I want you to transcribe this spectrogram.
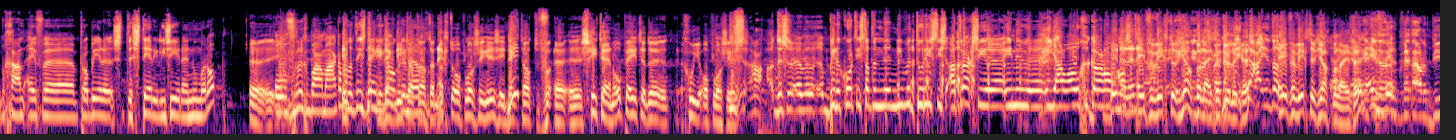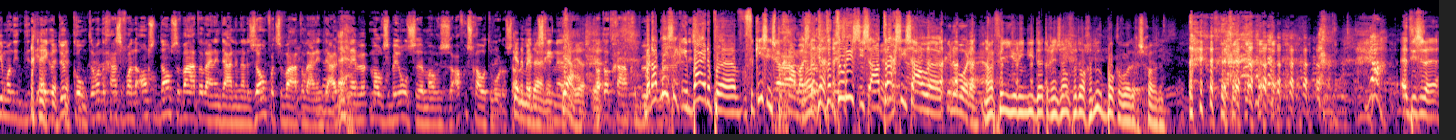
We gaan even proberen ze te steriliseren en noem maar op. Eh, Onvruchtbaar maken, want het is denk ik, ik denk ook niet een... dat eh, dat een echte oplossing is. Ik denk dat eh, eh, schieten en opeten de goede oplossing Dus, is. ah, dus eh, binnenkort is dat een eh, nieuwe toeristische attractie eh, in, uw, eh, in jouw ogen, Karel? Binnen als een het- evenwichtig jachtbeleid natuurlijk. Hè? Ja, dat- Evenwichtig jachtbeleid. Ja, Hè? ik denk dat de wethouder Bierman die, die, ecoduct komt. hè, Want dan gaan ze van de Amsterdamse waterleiding Duinen naar de Zandvoortse waterleiding Duinen. En hebben, mogen ze bij ons eh, mogen ze afgeschoten worden of zo. Kennen misschien eh, Ja. dat, dat gaat gebeuren. Maar dat mis ik in beide eh, verkiezingsprogramma's. Dat het een toeristische attractie zou eh, kunnen worden. Maar vinden jullie niet dat er in Zandvoort al genoeg bokken worden geschoten? Ja, het is eh,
